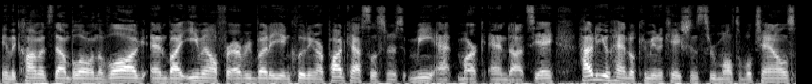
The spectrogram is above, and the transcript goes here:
in the comments down below on the vlog and by email for everybody, including our podcast listeners, me at markn.ca. How do you handle communications through multiple channels?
